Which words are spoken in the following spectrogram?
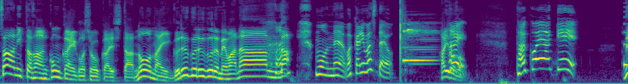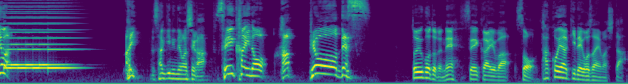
さあ新田さん今回ご紹介した脳内ぐるぐるグルメはなんだ？もうねわかりましたよ。はいどうぞ、はい。たこ焼き。では、はい、先に出ましたが、正解の発表です。ということでね、正解は、そう、たこ焼きでございました。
